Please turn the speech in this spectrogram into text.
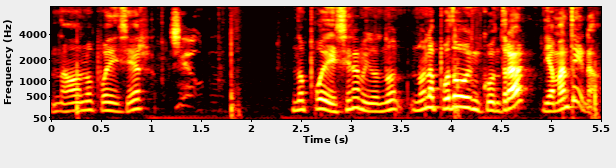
No, no puede ser. No puede ser, amigos. ¿No, ¿No la puedo encontrar? ¿Diamante? No.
